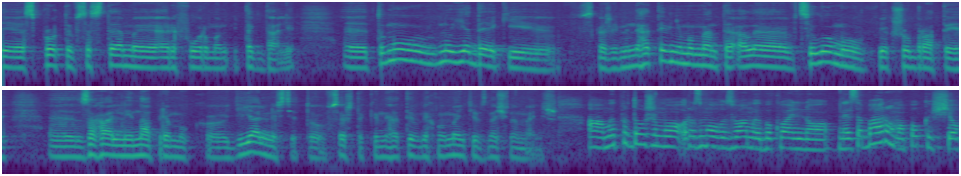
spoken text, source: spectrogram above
е, спротив системи реформам і так далі. Е, Тому ну, є деякі, скажімо, негативні моменти, але в цілому, якщо брати е, загальний напрямок е, діяльності, то все ж таки негативних моментів значно менше. А ми продовжимо розмову з вами буквально незабаром. А поки що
